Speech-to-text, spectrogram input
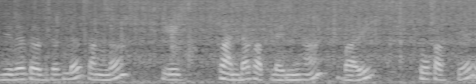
जिरं तडतडलं चांगलं. एक कांदा कापला आहे मी हा. बारीक. तो टाकते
